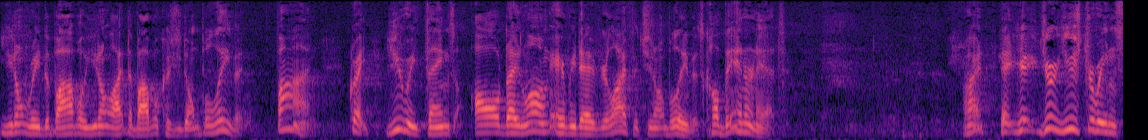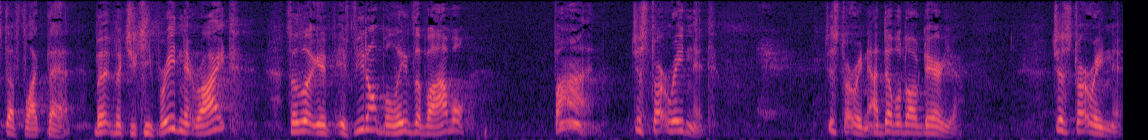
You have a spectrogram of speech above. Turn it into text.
You don't read the Bible, you don't like the Bible because you don't believe it. Fine. Great. You read things all day long, every day of your life that you don't believe. It's called the internet. Right? You're used to reading stuff like that, but, but you keep reading it, right? So, look, if, if you don't believe the Bible, Fine. Just start reading it. Just start reading it. I double dog dare you. Just start reading it.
